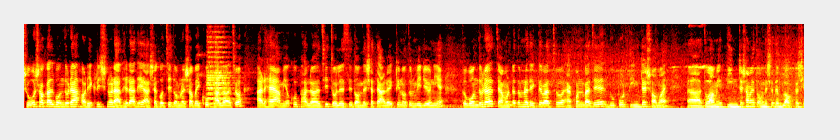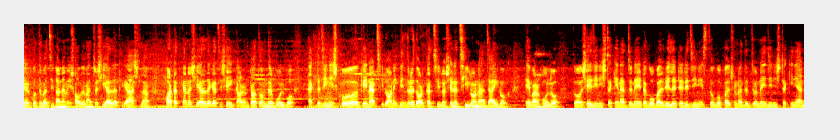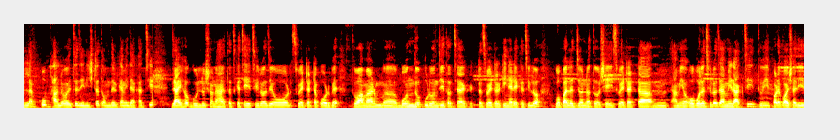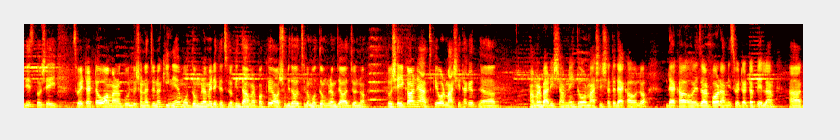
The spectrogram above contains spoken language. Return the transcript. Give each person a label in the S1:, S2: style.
S1: শুভ সকাল বন্ধুরা, হরে কৃষ্ণ, রাধে রাধে। আশা করছি তোমরা সবাই খুব ভালো আছো। আর হ্যাঁ আমিও খুব ভালো আছি। চলে এসেছি তোমাদের সাথে আরও একটি নতুন ভিডিও নিয়ে। তো বন্ধুরা, যেমনটা তোমরা দেখতে পাচ্ছ, এখন বাজে দুপুর তিনটের সময়। তো আমি তিনটে সময় তোমাদের সাথে ব্লগটা শেয়ার করতে পারছি। কারণ আমি সবেমাত্র শিয়ালদা থেকে আসলাম। হঠাৎ কেন শিয়ালদা গেছি সেই কারণটাও তোমাদের বলব। একটা জিনিস কেনার ছিল অনেক দিন ধরে দরকার ছিল, সেটা ছিল না। যাই হোক, এবার হলো। তো সেই জিনিসটা কেনার জন্য, এটা গোপাল রিলেটেডই জিনিস, তো গোপাল সোনাদের জন্য এই জিনিসটা কিনে আনলাম। খুব ভালো হয়েছে জিনিসটা, তোমাদেরকে আমি দেখাচ্ছি। যাই হোক, গুল্লু সোনা হয়তো আজকে চেয়েছিল যে ওর সোয়েটারটা পরবে। তো আমার বন্ধু পুরঞ্জিত হচ্ছে এক- একটা সোয়েটার কিনে রেখেছিল গোপালের জন্য। তো সেই সোয়েটারটা আমিও, ও বলেছিল যে আমি রাখছি, তুই পরে পয়সা দিয়ে দিস। তো সেই সোয়েটারটা ও আমার গুল্লু সোনার জন্য কিনে মধ্যমগ্রামে রেখেছিল। কিন্তু আমার পক্ষে অসুবিধা হচ্ছিল মধ্যমগ্রাম যাওয়ার জন্য। তো সেই কারণে আজকে ওর মাসি থাকে আমার বাড়ির সামনেই তো ওর মাসির সাথে দেখা হলো। দেখা হয়ে যাওয়ার পর আমি সোয়েটারটা পেলাম।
